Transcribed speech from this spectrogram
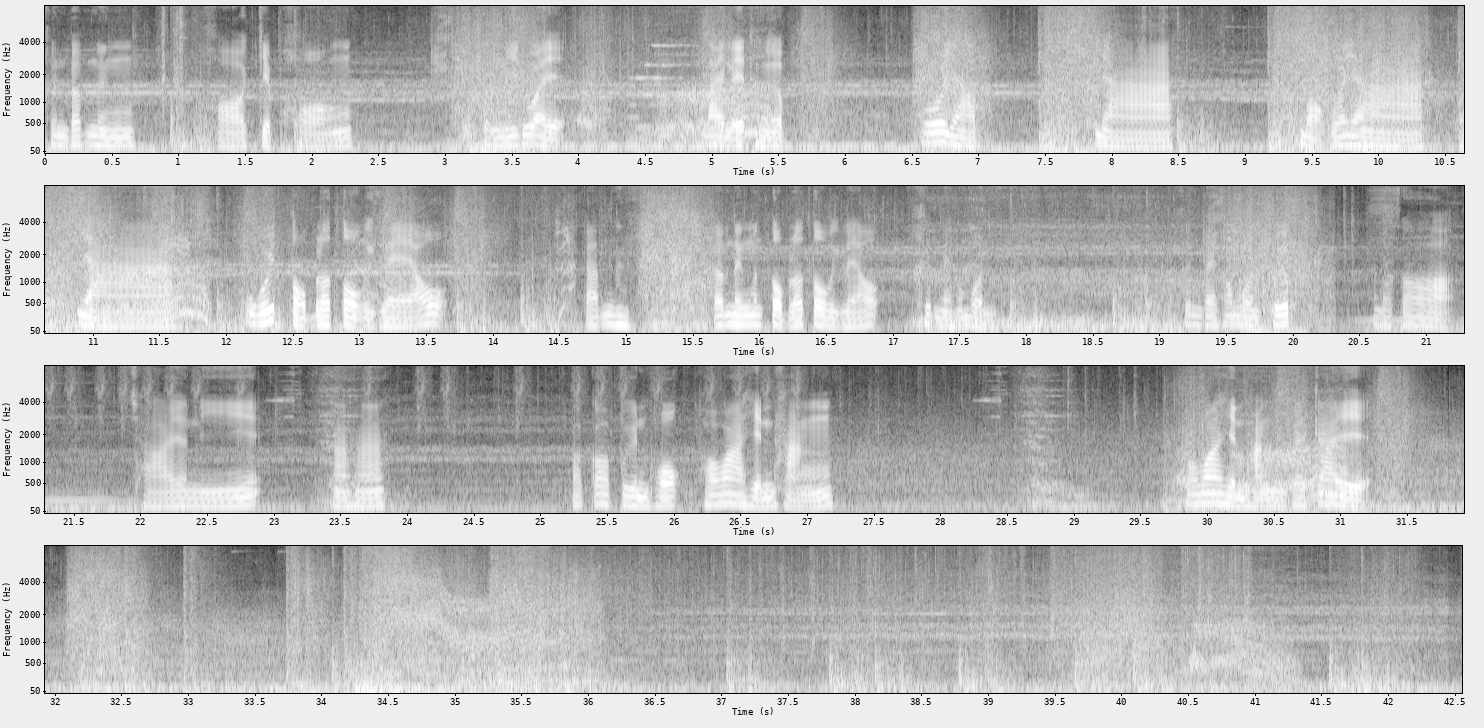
ขึ้นแป๊บหนึ่งขอเก็บของตรงนี้ด้วย ได้เลดเฮิร์บโอ้อย่าอย่า บอกว่าอย่า อย่า อุ้ยตบเราตกอีกแล้ว แป๊บหนึ่งแป๊บหนึ่งมันตบเราตกอีกแล้ว ขึ้นไปข้างบน ขึ้นไปข้างบนปุ๊บ แล้วก็ใช้อันนี้อ่าฮะ แล้วก็ปืนพก เพราะว่าเห็นถัง เพราะว่าเห็นถังอยู่ใกล้ๆ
